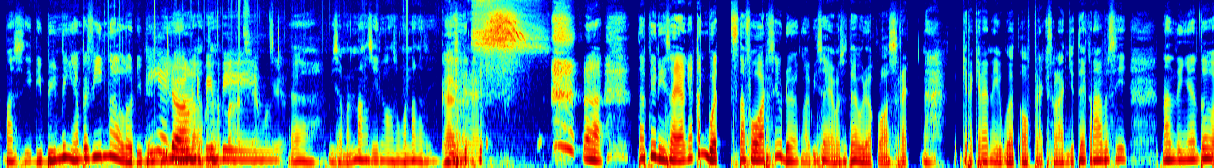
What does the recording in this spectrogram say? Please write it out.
masih dibimbing ya, sampai final loh Iya dibimbing. dong, kalau tuh. dibimbing. Sih emang ya. Ah, bisa menang sih ini langsung menang sih. Gas. Nah, tapi nih sayangnya kan buat staff ORC udah nggak bisa ya, maksudnya udah close rec. Nah, kira-kira nih buat oprek selanjutnya kenapa sih nantinya tuh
